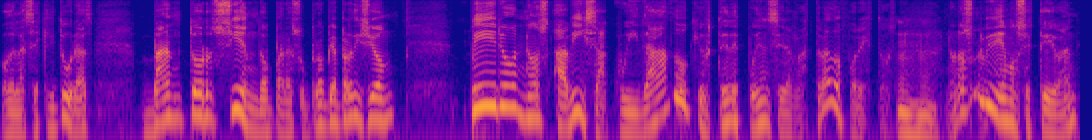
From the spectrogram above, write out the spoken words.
o de las escrituras, van torciendo para su propia perdición, pero nos avisa, cuidado que ustedes pueden ser arrastrados por estos. No nos olvidemos, Esteban,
